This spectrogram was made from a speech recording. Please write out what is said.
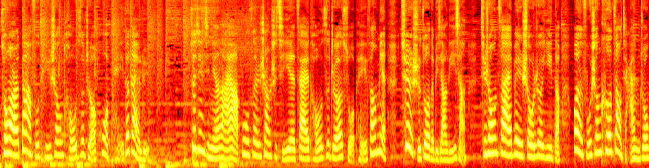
从而大幅提升投资者获赔的概率。最近几年来啊，部分上市企业在投资者索赔方面确实做得比较理想。其中，在备受热议的万福生科造假案中，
